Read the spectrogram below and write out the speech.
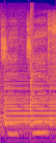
to to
